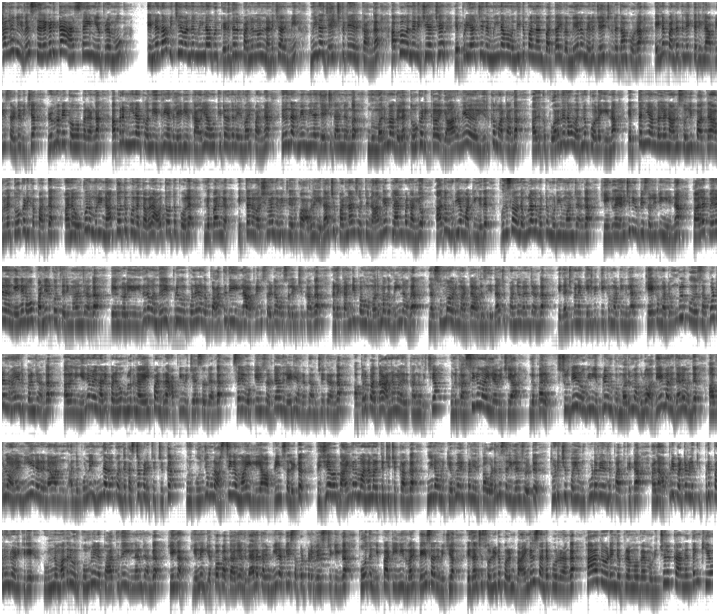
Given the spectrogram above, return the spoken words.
Hello viewer Siragadikka ஆசை new Prabhu. என்னதான் விஜயா வந்து மீனாவுக்கு கெடுதல் பண்ணணும்னு நினச்சாலுமே மீனா ஜெயிச்சுக்கிட்டே இருக்காங்க. அப்போ வந்து விஜயாச்சு எப்படியாச்சும் இந்த மீனாவை வந்து இது பண்ணலான்னு பார்த்தா இவன் மேலும் மேலும் ஜெயிச்சுக்கிட்டு தான் போகிறான் என்ன பண்ணுறதுனே தெரியல அப்படின்னு சொல்லிட்டு விஜயா ரொம்பவே கோவப்படுறாங்க. அப்புறம் மீனாக்கு வந்து எதிரி அந்த லேடி இருக்காங்களே அவங்க கிட்ட வந்து நான் இது மாதிரி பண்ணேன் இருந்தாலுமே மீனா ஜெயிச்சுட்டான்றாங்க உங்கள் மருமகளை தோக்கடிக்க யாருமே இருக்க மாட்டாங்க. அதுக்கு பிறந்துதான் வரணும் போல. ஏன்னா எத்தனை அங்கல்ல நானும் சொல்லி பார்த்தேன். அவளை தோக்கடிக்க பார்த்தேன். ஆனால் ஒவ்வொரு முறையும் நான் தோத்து போன தவிர அவ தோத்த போல. இங்கே பாருங்க இத்தனை வருஷமா இந்த வீட்டில் இருக்கோம். அவளை ஏதாச்சும் பண்ணான்னு சொல்லிட்டு நாங்களே பிளான் பண்ணாலையோ அதை முடிய மாட்டேங்குது. புதுசாக வந்து உங்களால் மட்டும் முடியுமான்றாங்க. எங்களை நினச்சி நீங்கள் இப்படி சொல்லிட்டீங்கன்னா பல பேரை நாங்கள் என்னென்னவோ பண்ணியிருக்கோம் தெரியுமான்றாங்க. எங்களுடைய இதில் வந்து இப்படி ஒரு பொண்ணை நாங்கள் பார்த்ததே இல்லை அப்படின்னு சொல்லிட்டு அவங்க சொல்லிட்டு இருக்காங்க. ஆனால் கண்டிப்பாக அவங்க மருமக மீனாவை நான் சும்மா விட மாட்டேன். அவளை ஏதாச்சும் பண்ணுவேன்றாங்க. ஏதாச்சும் பண்ண கேள்வி கேட்க மாட்டீங்களா கேட்க மாட்டேன். உங்களுக்கு ஒரு சப்போர்ட்டாக நான் இருப்பேன்றாங்க. அவளை நீங்கள் என்ன வேணும் நிறைய பண்ணுங்க. உங்களுக்கு நான் ஹெல்ப் பண்ணுறேன் அப்படின்னு விஜயா சொல்கிறாங்க சரி ஓகேன்னு சொல்லிட்டு அந்த லேடி அங்கேருந்து அமைச்சிருக்கிறாங்க அப்புறம் பார்த்தா அண்ணாமலை இருக்காங்க விஜயா. உனக்கு அசிங்கமாக இல்லையா விஜயா? இங்கே பாரு ஸ்ருதி ரோகிணி எப்படி உனக்கு மருமகளோ அதே மாதிரி தானே வந்து அவ்வளோ ஆனால் நீ என்னடா அந்த அந்த பொண்ணை இந்த அளவுக்கு வந்து கஷ்டப்படுத்திட்டு இருக்க? உனக்கு கொஞ்சம் கூட அசிங்கமாக இல்லையா? அப்படின்னு சொல்லிட்டு விஜயாவை பயங்கரமாக அண்ணாமலை திட்டிட்டு இருக்காங்க. மீனா உனக்கு எவ்வளோ ஹெல்ப் பண்ணியிருப்பா? உடம்பு சரியில்லைன்னு சொல்லிட்டு துடிச்சு போய் உன் கூடவே இருந்து பார்த்துக்கிட்டா. ஆனால் அப்படிப்பட்டவளுக்கு இப்படி பண்ணணும்னு நினைக்கிறேன் உன்ன மாதிரி ஒரு பொம்பளையில பார்த்ததே இல்லைன்றாங்க. ஏங்க என்ன எப்போ பார்த்தாலும் அந்த வேலைக்காரி மீனாக்கே சப்போர்ட் பண்ணி பேசிட்டு இருக்கீங்க. போத நிப்பாட்டி. நீ இது மாதிரி பேசாத விஜயா. ஏதாச்சும் சொல்லிட்டு போறேன்னு பயங்கர சண்டை போடுறாங்க. அதோட இந்த பிரமோவை முடிச்சிருக்காங்க. தேங்க்யூ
